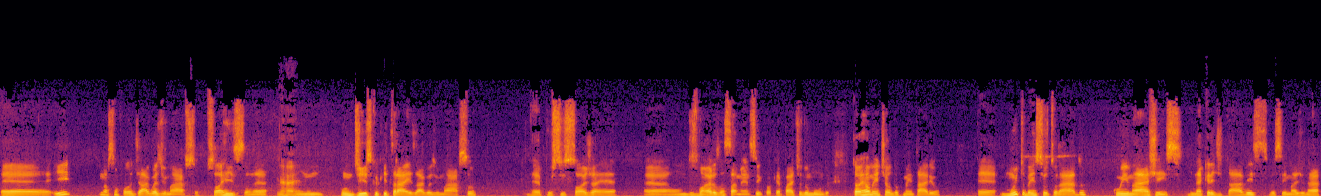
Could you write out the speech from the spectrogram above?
É, e nós estamos falando de Águas de Março, só isso, né? É. Um, um, disco que traz Águas de Março, é, por si só já é, é, um dos maiores lançamentos em qualquer parte do mundo. Então, realmente é um documentário é, muito bem estruturado, com imagens inacreditáveis. Você imaginar,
